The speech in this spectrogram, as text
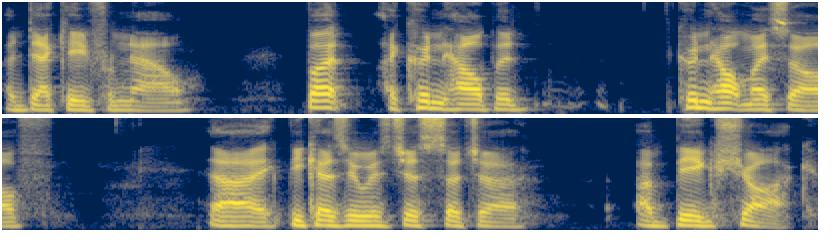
a decade from now. But I couldn't help it, couldn't help myself uh, because it was just such a, a big shock.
